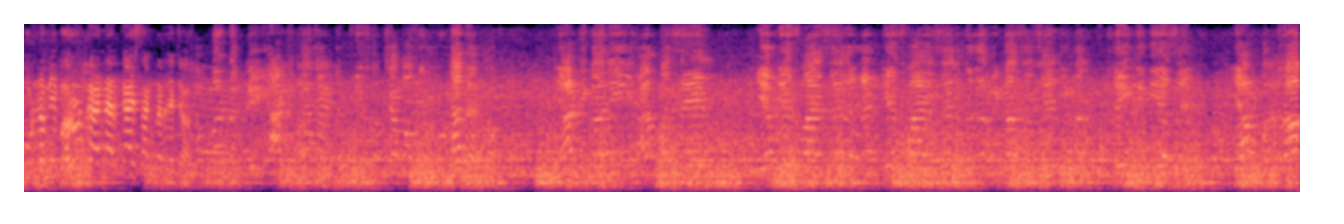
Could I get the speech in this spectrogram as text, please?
पूर्ण मी भरून काढणार काय सांगणार त्याच्यावर शंभर टक्के या ठिकाणी पंचवीस वर्षापासून मोठा बॅकलॉग या ठिकाणी हॅम्प असेल एम एस वाय असेल एन डी एस वाय असेल नगर विकास असेल इतर कुठलेही निधी असेल या पंधरा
